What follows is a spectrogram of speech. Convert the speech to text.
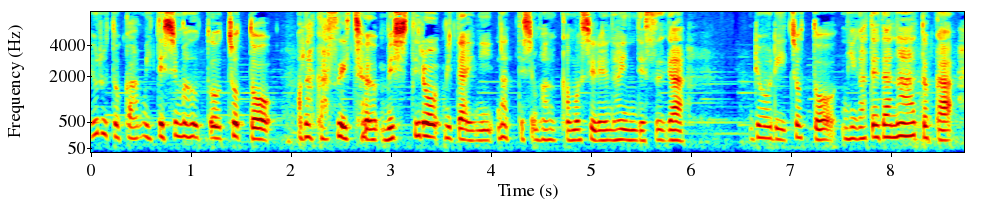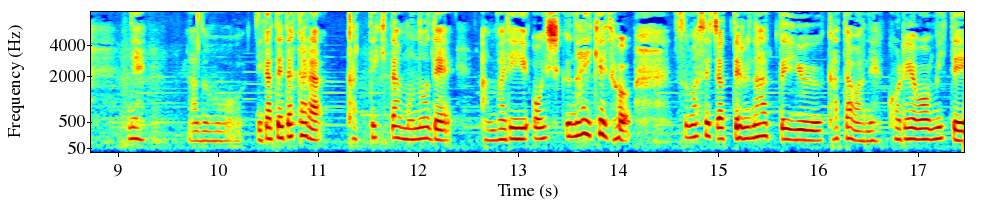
夜とか見てしまうとちょっとお腹空いちゃう飯テロみたいになってしまうかもしれないんですが料理ちょっと苦手だなとかねあの苦手だから買ってきたものであんまり美味しくないけど 済ませちゃってるなっていう方はねこれを見て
